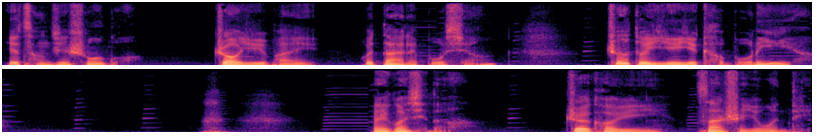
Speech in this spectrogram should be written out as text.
也曾经说过，这玉佩会带来不祥，这对爷爷可不利呀。没关系的，这块玉暂时有问题，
